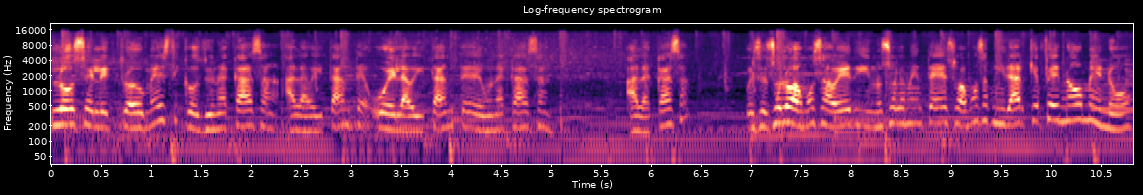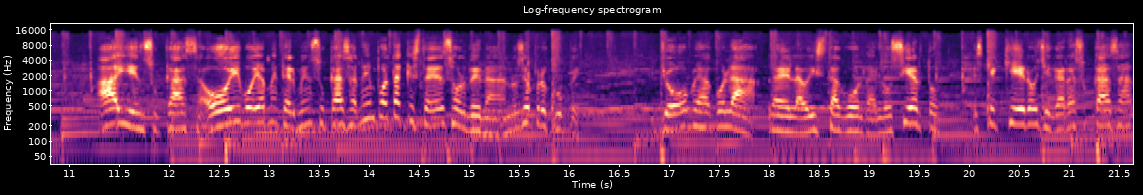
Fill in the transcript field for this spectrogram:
Los electrodomésticos de una casa al habitante o el habitante de una casa a la casa pues eso lo vamos a ver y no solamente eso, vamos a mirar qué fenómeno hay en su casa. Hoy voy a meterme en su casa, no importa que esté desordenada, no se preocupe. Yo me hago la, la de la vista gorda. Lo cierto es que quiero llegar a su casa,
